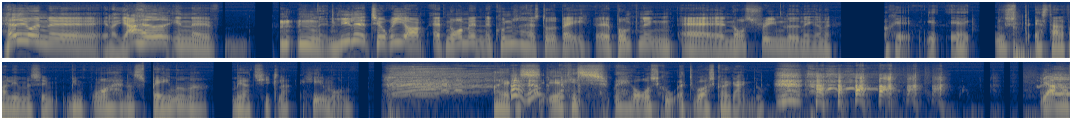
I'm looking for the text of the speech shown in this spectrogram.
havde jo en, øh, eller jeg havde en øh, lille teori om, at nordmændene kunne have stået bag øh, bumpningen af Nord Stream-ledningerne. Okay, jeg, jeg, nu jeg starter bare lige med at se. Min bror, han har spammet mig med artikler hele morgen. Og jeg kan, jeg kan simpelthen ikke overskue, at du også går i gang nu. Jeg har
